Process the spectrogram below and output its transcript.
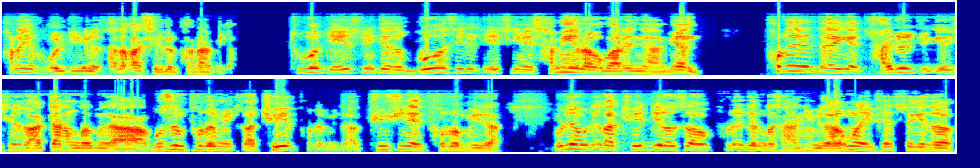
하나님의 복을 누리며 살아가시기를 바랍니다. 두 번째 예수님께서 무엇을 예수님이 삼위라고 말했냐면 포로된 자에게 자유를 주기 위해서 왔다는 겁니다. 무슨 포로입니까? 죄의 포로입니다. 귀신의 포로입니다. 우리는 우리가 죄되어서 포로된 것은 아닙니다. 어머니 뱃속에서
